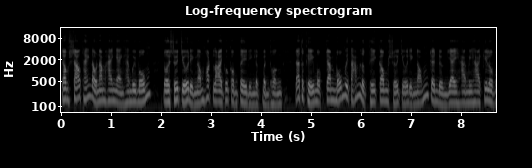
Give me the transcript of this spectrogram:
Trong 6 tháng đầu năm 2024, đội sửa chữa điện nóng hotline của công ty Điện lực Bình Thuận đã thực hiện 148 lượt thi công sửa chữa điện nóng trên đường dây 22 kV,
